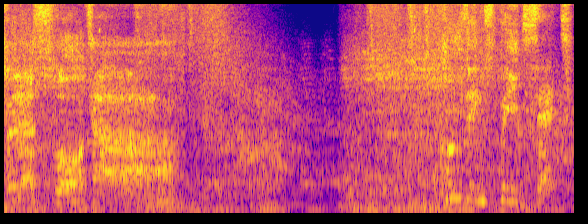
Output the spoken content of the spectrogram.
To the slaughter! Cruising speed set.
